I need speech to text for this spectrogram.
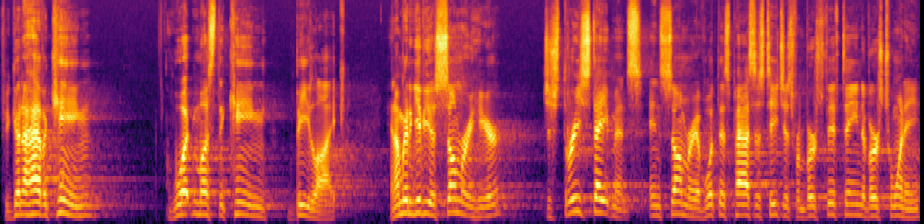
If you're going to have a king, what must the king be like? And I'm going to give you a summary here, just three statements in summary of what this passage teaches from verse 15 to verse 20.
